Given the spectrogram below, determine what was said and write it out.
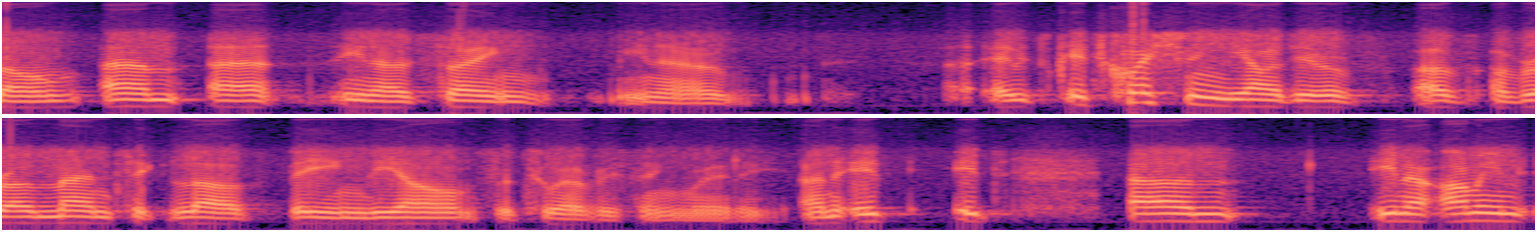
song. Um, uh, you know, saying you know, it's, it's questioning the idea of, of, of, romantic love being the answer to everything, really. And it it um, you know, I mean,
